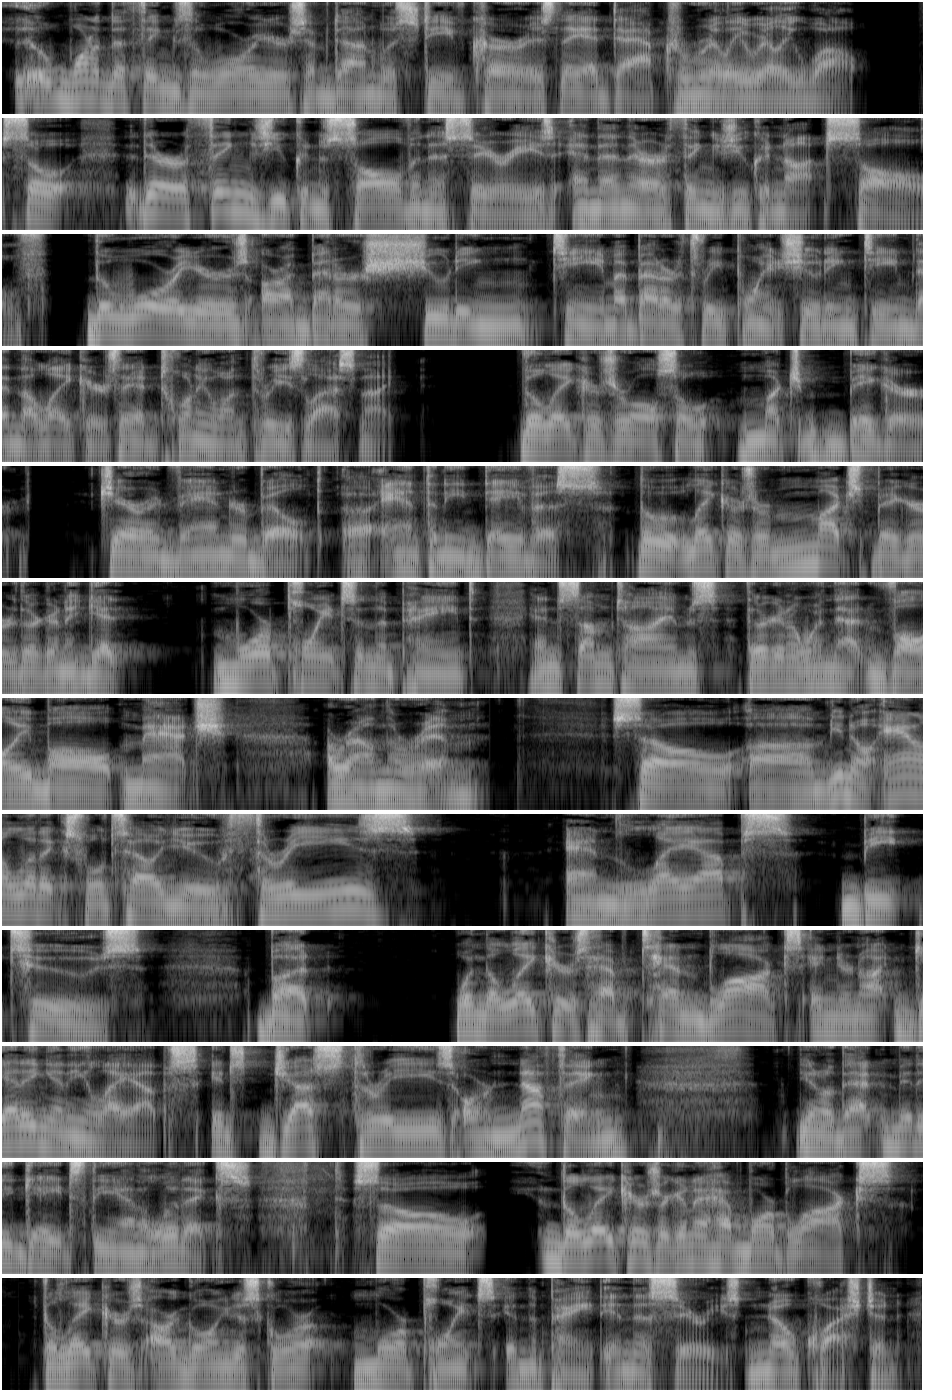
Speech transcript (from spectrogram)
one of the things the Warriors have done with Steve Kerr is they adapt really, really well. So there are things you can solve in a series, and then there are things you cannot solve. The Warriors are a better shooting team, a better three point shooting team than the Lakers. They had 21 threes last night. The Lakers are also much bigger. Jared Vanderbilt, uh, Anthony Davis. The Lakers are much bigger. They're going to get more points in the paint, and sometimes they're going to win that volleyball match around the rim. So, um, you know, analytics will tell you threes and layups beat twos. But when the Lakers have 10 blocks and you're not getting any layups, it's just threes or nothing, you know, that mitigates the analytics. So the Lakers are going to have more blocks. The Lakers are going to score more points in the paint in this series, no question.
